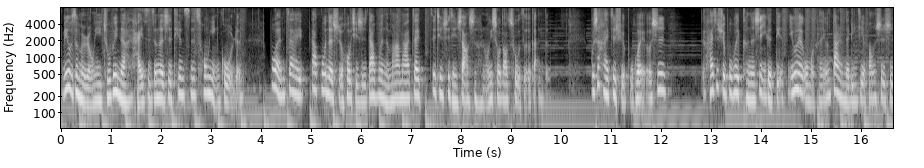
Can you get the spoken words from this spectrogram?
没有这么容易，除非你的孩子真的是天资聪颖过人，不然在大部分的时候，其实大部分的妈妈在这件事情上是很容易受到挫折感的。不是孩子学不会，而是孩子学不会可能是一个点，因为我们可能用大人的理解方式是，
